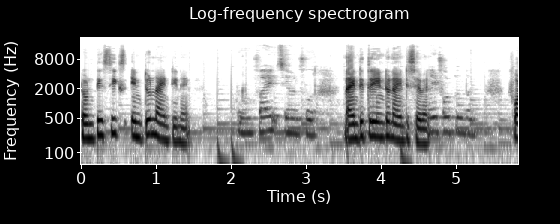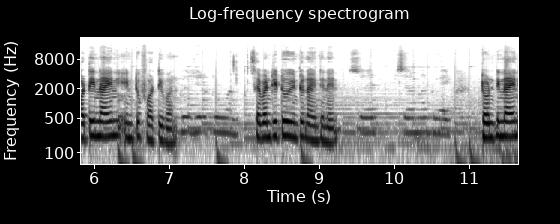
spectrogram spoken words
26 into 99. 2574 93 into 97. 9421 49 into 41. 2021 72 into 99. 7128 29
